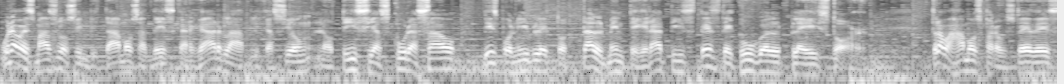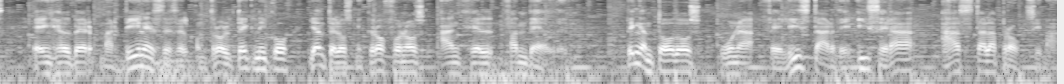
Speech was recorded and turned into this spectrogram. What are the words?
Una vez más los invitamos a descargar la aplicación Noticias Curazao, disponible totalmente gratis desde Google Play Store. Trabajamos para ustedes Engelbert Martínez desde el control técnico y ante los micrófonos Ángel Van Delden. Tengan todos una feliz tarde y será hasta la próxima.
